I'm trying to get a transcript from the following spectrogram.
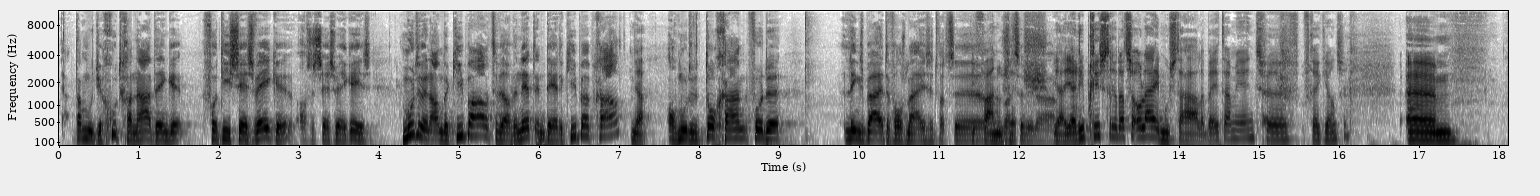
Ja, dan moet je goed gaan nadenken voor die zes weken, als het zes weken is. Moeten we een andere keeper halen, terwijl we net een derde keeper hebben gehaald? Ja, Of moeten we toch gaan voor de linksbuiten, volgens mij is het wat ze, wat ze willen halen. Ja, jij riep gisteren dat ze Olij moesten halen. Ben je het daarmee eens, eh Freek Jansen? Ehm,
